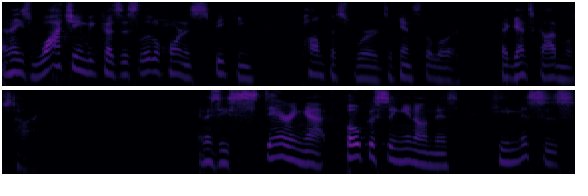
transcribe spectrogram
And he's watching because this little horn is speaking pompous words against the Lord, against God Most High. And as he's staring at, focusing in on this, he misses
